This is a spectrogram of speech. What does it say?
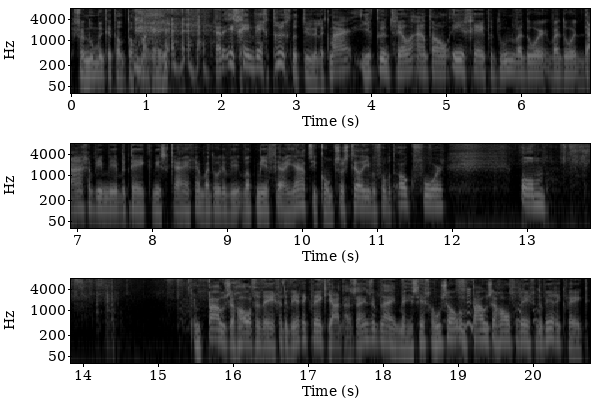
Zo noem ik het dan toch maar even. ja, er is geen weg terug natuurlijk. Maar je kunt wel een aantal ingrepen doen... Waardoor, waardoor dagen weer meer betekenis krijgen... en waardoor er weer wat meer variatie komt. Zo stel je bijvoorbeeld ook voor om een pauze halverwege de werkweek. Ja, daar zijn ze blij mee. Zeggen, hoezo een pauze halverwege de werkweek?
